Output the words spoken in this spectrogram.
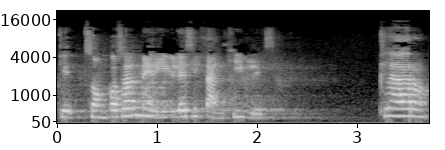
que son cosas medibles y tangibles. Claro.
